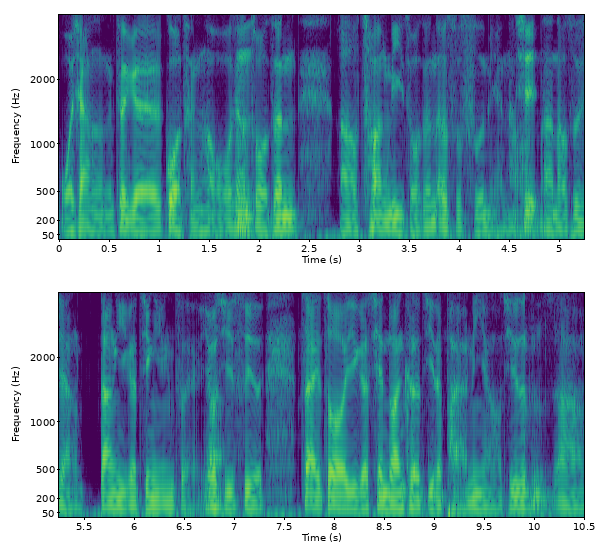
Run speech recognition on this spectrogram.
我想这个过程哈，我想佐真啊，创立佐真二十四年哈，是那老实讲，当一个经营者，尤其是在做一个先端科技的排逆啊，其实啊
